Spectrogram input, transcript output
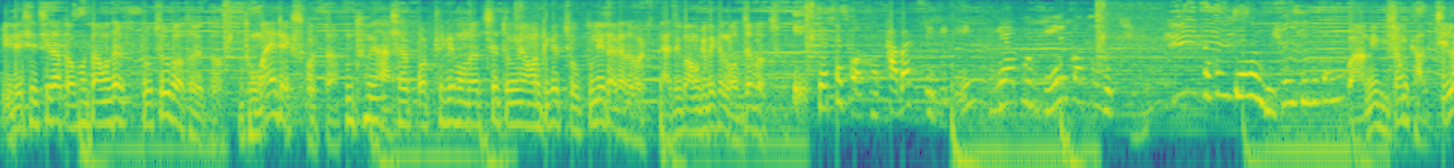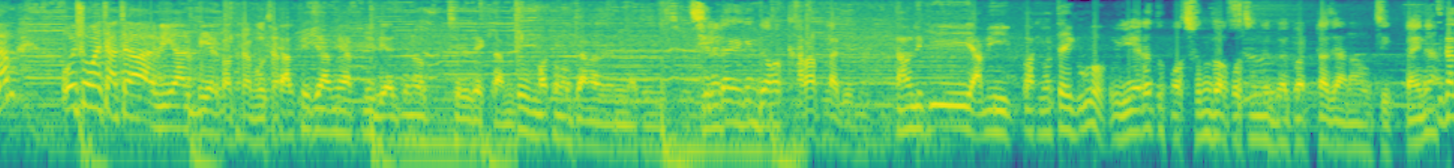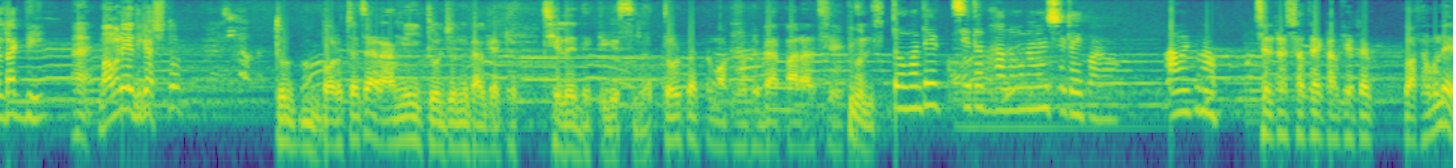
বিদেশে ছিল তখন তো আমাদের প্রচুর কথা হতো ধুমায় টেক্সট করতাম। তুমি আসার পর থেকে মনে হচ্ছে তুমি আমার দিকে চোখ তুলেই তাকাতে পারছ। আজকে আমাকে দেখে লজ্জা পাচ্ছ। একটা কথা খাবার রিয়াপুর বিয়ের কথা হচ্ছিল তখন তুই আমার ভীষণ চিন্তা আমি ভীষণ খাচ্ছিলাম। ওই সময় চাচা রিয়ার বিয়ের কথাটা বলছে। কালকে যে আমি আপনি রিয়ার জন্য ছেলে দেখলাম তোর মতামত জানাবেন না ছেলেটাকে কিন্তু আমার খারাপ লাগে না। তাহলে কি আমি কথাবার্তা এগুলো ইয়েরা তো পছন্দ অপছন্দের ব্যাপারটা জানা উচিত তাই না? ডাক দি। হ্যাঁ। মামনি এদিকে আসতো তোর বড় চাচা আর আমি তোর জন্য কালকে একটা ছেলে দেখতে গেছিলাম। তোর তো একটা মতামতের ব্যাপার আছে। কি বলিস? তোমাদের যেটা ভালো মনে হয় সেটাই করো। আমার কোনো ছেলেটার সাথে কালকে একটা কথা বলে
